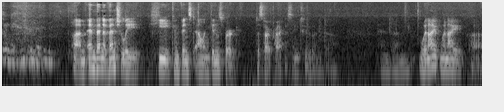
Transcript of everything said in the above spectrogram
um, and then eventually he convinced Allen Ginsberg to start practicing too. And, uh, and um, when I, when I uh,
